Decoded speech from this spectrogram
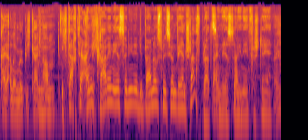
keine andere Möglichkeit haben. Ich dachte eigentlich gerade in erster Linie, die Bahnhofsmission wäre ein Schlafplatz Nein, in erster nein. Linie, verstehe. Nein.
